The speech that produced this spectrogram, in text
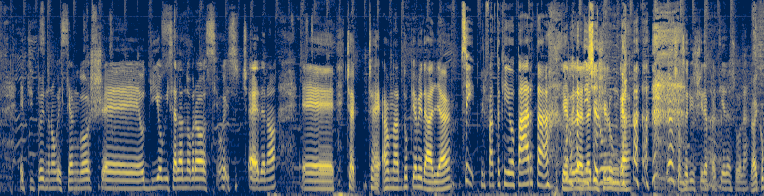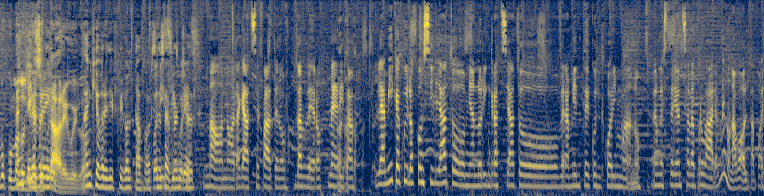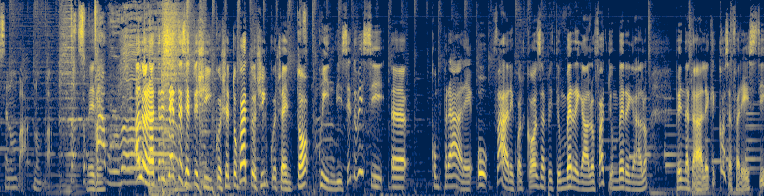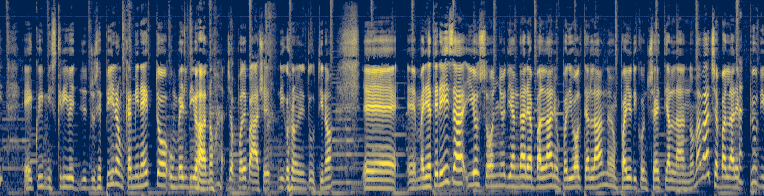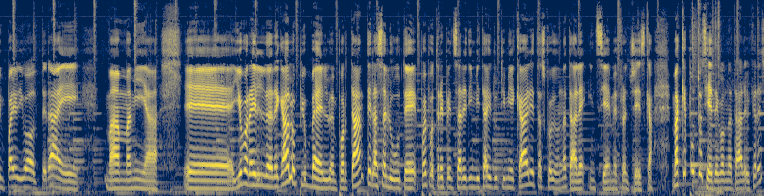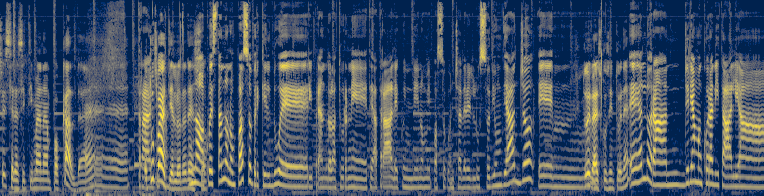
E ti prendono queste angosce, oddio, chissà l'anno prossimo che succede, no? Eh, cioè, cioè, ha una doppia medaglia, eh? Sì, il fatto che io parta Perché la, la la dice dice lunga. lunga. Io non so se riuscire a partire da sola. ma è comunque un modo Anche di io avrei- resettare quello. Anch'io avrei difficoltà po' forse, di sai. Francesca? No, no, ragazze, fatelo, davvero, merita. Le amiche a cui l'ho consigliato mi hanno ringraziato veramente con il cuore in mano. È un'esperienza da provare, almeno una volta, poi se non va, non va. Vedi? Allora, 3775 104 500. Quindi, se dovessi eh, comprare o fare qualcosa per te, un bel regalo, fatti un bel regalo per Natale, che cosa faresti? E qui mi scrive Gi- Giuseppina: un caminetto, un bel divano. C'è un po' di pace, dicono tutti, no? Eh, eh, Maria Teresa, io sogno di andare a ballare un paio di volte all'anno e un paio di concerti all'anno. Ma vacci a ballare più di un paio di volte, dai. Mamma mia, Eh, io vorrei il regalo più bello, importante, la salute. Poi potrei pensare di invitare tutti i miei cari e trascorrere un Natale insieme, Francesca. Ma a che punto siete col Natale? Perché adesso è la settimana un po' calda, eh? Tu parti allora adesso? No, quest'anno non posso perché il 2 riprendo la tournée teatrale, quindi non mi posso concedere il lusso di un viaggio. E, mm, Dove vai, scusa, in tournée? E allora mm, giriamo ancora l'Italia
